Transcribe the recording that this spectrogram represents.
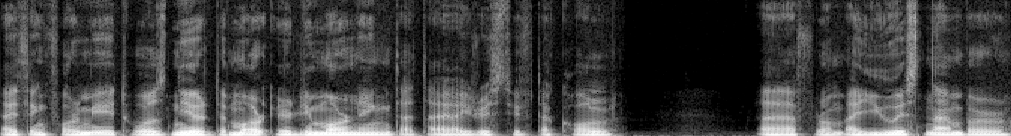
I think for me it was near the more early morning that I received a call uh, from a US number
